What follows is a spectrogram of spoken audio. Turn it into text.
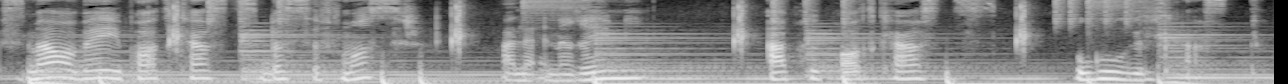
اسمعوا باقي بودكاست بس في مصر على أنغامي أبل بودكاستس وجوجل كاست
